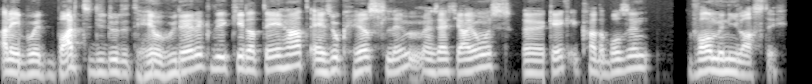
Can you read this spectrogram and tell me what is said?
allee, Bart die doet het heel goed eigenlijk, de keer dat hij gaat. Hij is ook heel slim en zegt: Ja, jongens, eh, kijk, ik ga de bos in, val me niet lastig.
